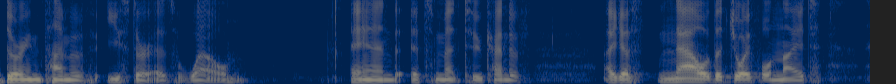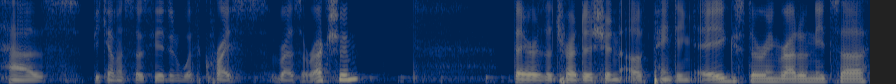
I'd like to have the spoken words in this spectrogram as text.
during the time of Easter as well. And it's meant to kind of, I guess, now the joyful night has become associated with Christ's resurrection. There is a tradition of painting eggs during Radonitsa,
